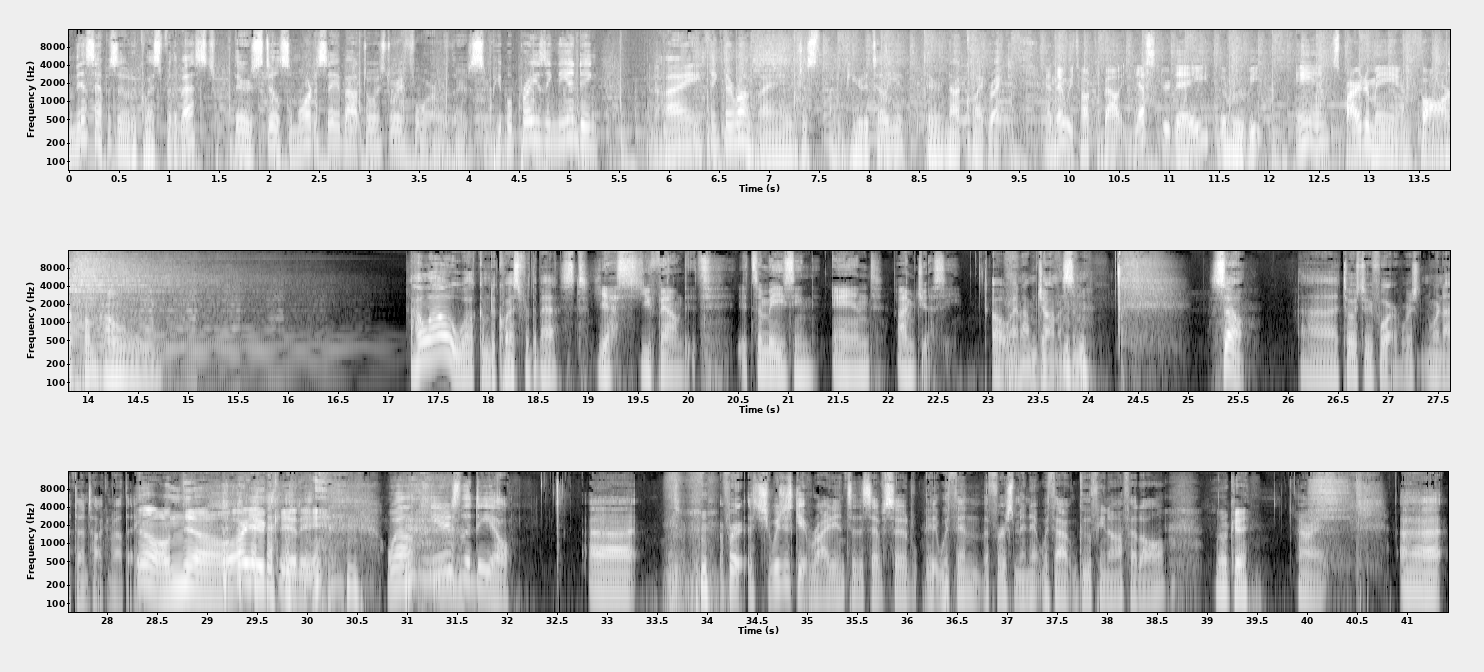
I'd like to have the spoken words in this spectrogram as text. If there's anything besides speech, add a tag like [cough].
In this episode of Quest for the Best, there's still some more to say about Toy Story 4. There's some people praising the ending, and I think they're wrong. I'm just I'm here to tell you they're not quite right. And then we talk about Yesterday, the movie, and Spider Man Far From Home. Hello, welcome to Quest for the Best. Yes, you found it. It's amazing. And I'm Jesse. Oh, and I'm [laughs] Jonathan. so, uh, Toy Story 4. We're, we're not done talking about that yet. Oh, no. Are you [laughs] kidding? Well, [laughs] here's the deal. Uh, for, should we just get right into this episode within the first minute without goofing off at all? okay. All right. Uh,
